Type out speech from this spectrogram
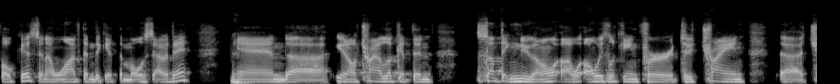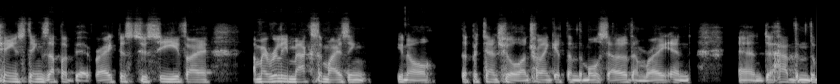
focus, and I want them to get the most out of it. Yeah. And uh, you know, trying to look at the something new. I'm always looking for to try and uh, change things up a bit, right? Just to see if I am I really maximizing, you know, the potential and try and get them the most out of them, right? And and to have them the,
